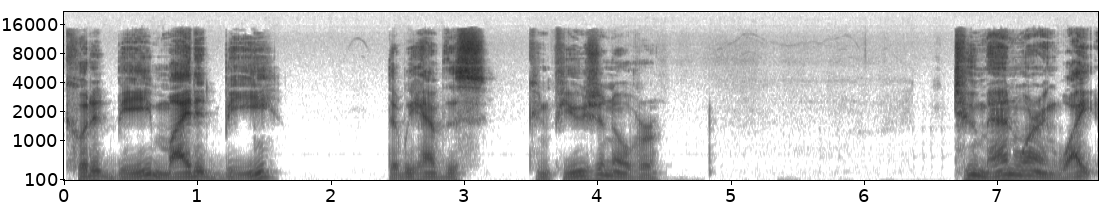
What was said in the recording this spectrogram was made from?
Could it be, might it be, that we have this confusion over two men wearing white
